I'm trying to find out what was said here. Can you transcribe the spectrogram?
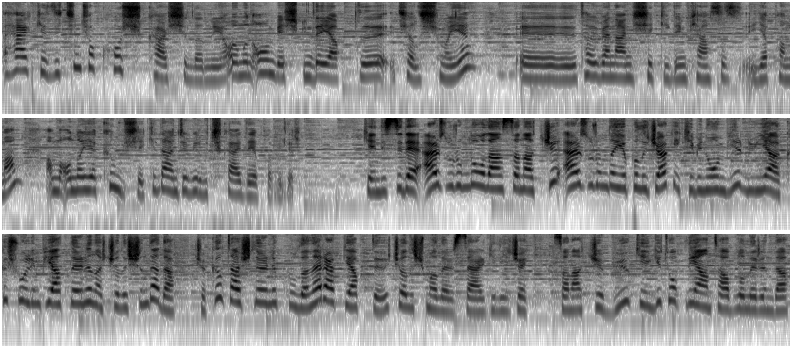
herkes için çok hoş karşılanıyor. Babamın 15 günde yaptığı çalışmayı e, tabii ben aynı şekilde imkansız yapamam ama ona yakın bir şekilde ancak bir buçuk ayda yapabilirim. Kendisi de Erzurumlu olan sanatçı Erzurum'da yapılacak 2011 Dünya Kış Olimpiyatlarının açılışında da çakıl taşlarını kullanarak yaptığı çalışmaları sergileyecek. Sanatçı büyük ilgi toplayan tablolarında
